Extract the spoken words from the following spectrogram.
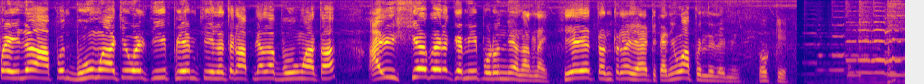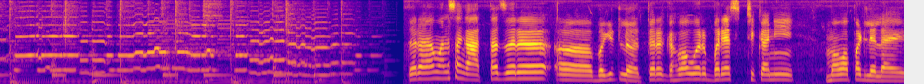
पहिलं आपण भूमातेवरती वरती प्रेम केलं तर आपल्याला भूमाता आयुष्यभर कमी पडून देणार नाही. हे तंत्र या ठिकाणी वापरलेलं आहे मी. ओके. तर मला सांगा आता जर बघितलं तर गव्हावर बऱ्याच ठिकाणी मावा पडलेला आहे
